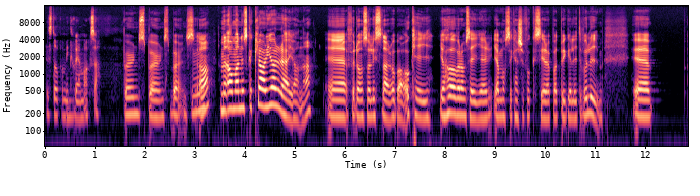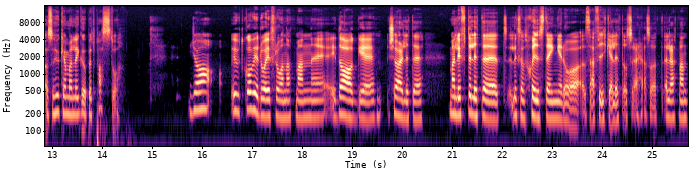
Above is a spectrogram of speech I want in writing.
Det står på mitt mm. schema också. Burns, burns, burns. Mm. Ja. Men om man nu ska klargöra det här Johanna, för de som lyssnar och bara okej, okay, jag hör vad de säger, jag måste kanske fokusera på att bygga lite volym. Eh, alltså hur kan man lägga upp ett pass då? Ja, utgår vi då ifrån att man eh, idag eh, kör lite man lyfter lite liksom, skivstänger och så här, fikar lite och sådär. Alltså eller att man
